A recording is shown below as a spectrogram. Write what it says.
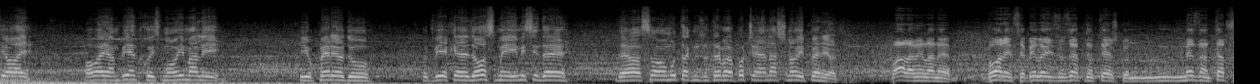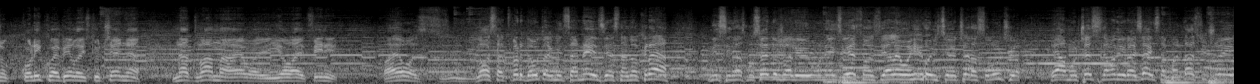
Vratiti ovaj, ovaj ambijent koji smo imali i u periodu u 2008. i mislim da je da je s ovom utakmicom treba početi naš novi period. Hvala Milane. Borim se, bilo je izuzetno teško. Ne znam tačno koliko je bilo isključenja nad vama, evo i ovaj finiš. Pa evo, dosta tvrda utakmica, neizvjesna do kraja. Mislim da smo sve držali u neizvjesnosti, ali evo Ivović je večeras odlučio. Ja mu čestitam odigrao je zaista fantastično i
